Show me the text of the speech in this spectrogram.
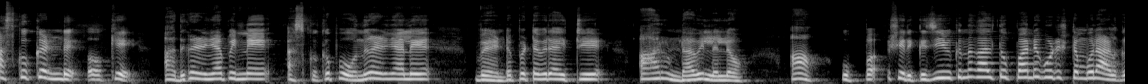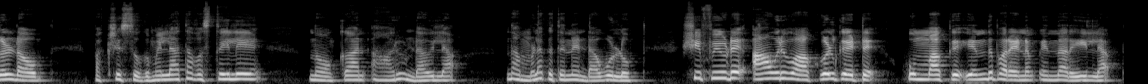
അസ്കൊക്കെ ഉണ്ട്. ഓക്കെ അത് കഴിഞ്ഞാൽ പിന്നെ അസ്കൊക്കെ പോന്നു കഴിഞ്ഞാൽ വേണ്ടപ്പെട്ടവരായിട്ട് ആരുണ്ടാവില്ലല്ലോ. ആ ഉപ്പ ശരിക്കും ജീവിക്കുന്ന കാലത്ത് ഉപ്പാന്റെ കൂടെ ഇഷ്ടംപോലെ ആളുകളുണ്ടാവും. പക്ഷെ സുഖമില്ലാത്ത അവസ്ഥയിൽ നോക്കാൻ ആരും ഉണ്ടാവില്ല നമ്മളൊക്കെ തന്നെ ഉണ്ടാവുള്ളൂ. ഷിഫയുടെ ആ ഒരു വാക്കുകൾ കേട്ട് ഉമ്മാക്ക് എന്ത് പറയണം എന്നറിയില്ല.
